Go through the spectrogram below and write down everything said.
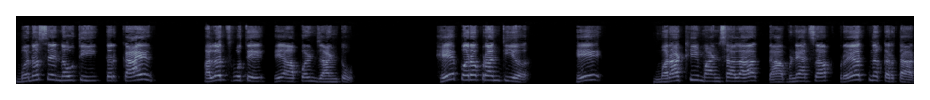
मनसे नव्हती तर काय हालत होते हे आपण जाणतो. हे परप्रांतीय हे मराठी माणसाला दाबण्याचा प्रयत्न करतात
